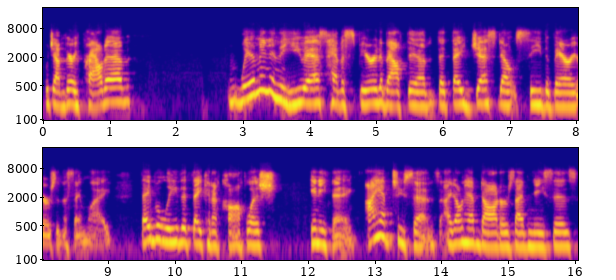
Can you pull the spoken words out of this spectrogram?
which I'm very proud of, women in the US have a spirit about them that they just don't see the barriers in the same way. They believe that they can accomplish anything. I have two sons. I don't have daughters, I have nieces,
